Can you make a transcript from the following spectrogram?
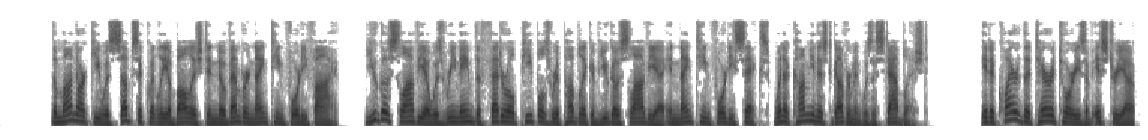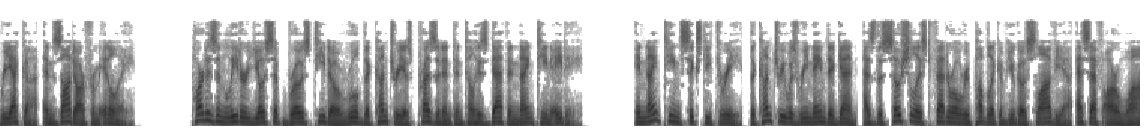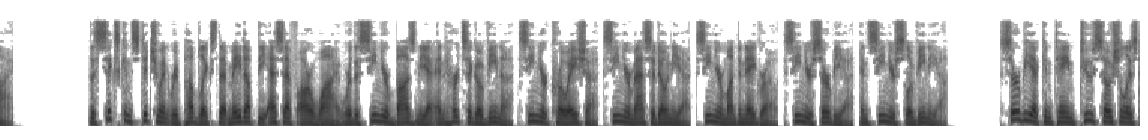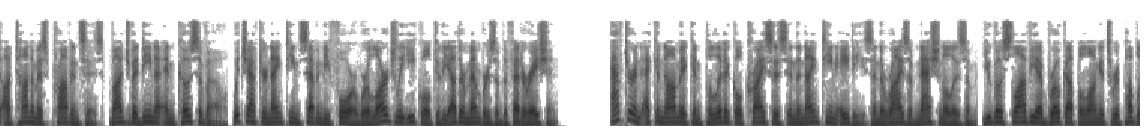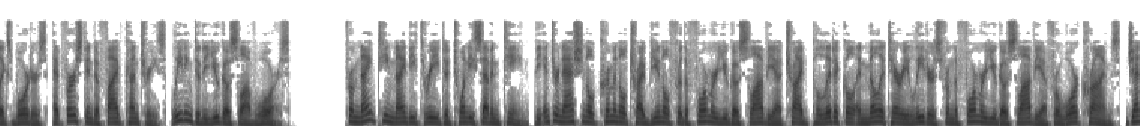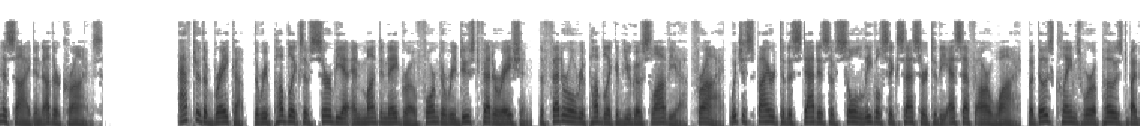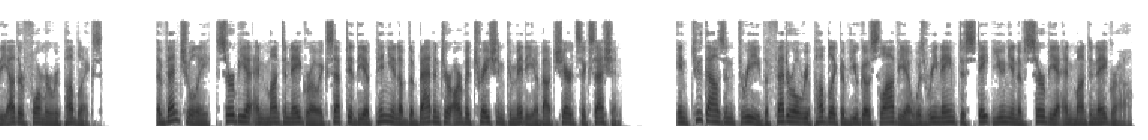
The monarchy was subsequently abolished in November 1945. Yugoslavia was renamed the Federal People's Republic of Yugoslavia in 1946, when a communist government was established. It acquired the territories of Istria, Rijeka, and Zadar from Italy. Partisan leader Josip Broz Tito ruled the country as president until his death in 1980. In 1963, the country was renamed again, as the Socialist Federal Republic of Yugoslavia SFRY. The six constituent republics that made up the SFRY were the Senior Bosnia and Herzegovina, Senior Croatia, Senior Macedonia, Senior Montenegro, Senior Serbia, and Senior Slovenia. Serbia contained two socialist autonomous provinces, Vojvodina and Kosovo, which after 1974 were largely equal to the other members of the federation. After an economic and political crisis in the 1980s and the rise of nationalism, Yugoslavia broke up along its republic's borders, at first into five countries, leading to the Yugoslav Wars. From 1993 to 2017, the International Criminal Tribunal for the former Yugoslavia tried political and military leaders from the former Yugoslavia for war crimes, genocide and other crimes. After the breakup, the republics of Serbia and Montenegro formed a reduced federation, the Federal Republic of Yugoslavia which aspired to the status of sole legal successor to the SFRY, but those claims were opposed by the other former republics. Eventually, Serbia and Montenegro accepted the opinion of the Badinter Arbitration Committee about shared succession. In 2003 the Federal Republic of Yugoslavia was renamed to State Union of Serbia and Montenegro.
